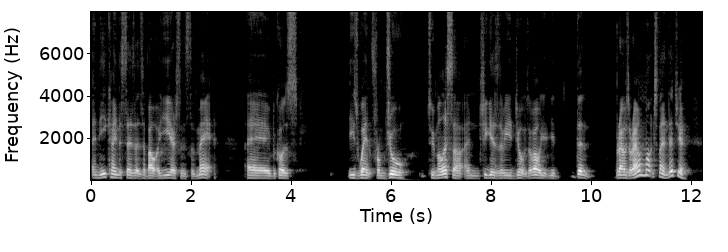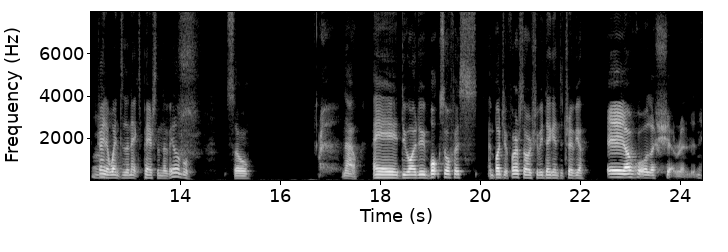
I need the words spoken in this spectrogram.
and he kind of says it's about a year since they've met, uh, because he's went from Jo to Melissa, and she gives the wee jokes. Well, you, you didn't browse around much then, did you? Kind of went to the next person available. So now, uh, do I do box office and budget first, or should we dig into trivia? Eh, I've got all this shit written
